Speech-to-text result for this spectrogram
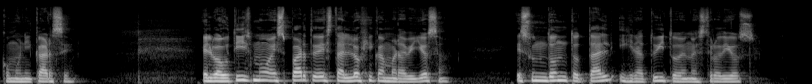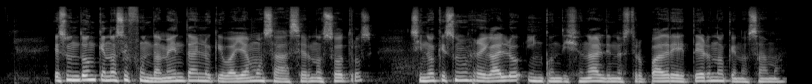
comunicarse. El bautismo es parte de esta lógica maravillosa. Es un don total y gratuito de nuestro Dios. Es un don que no se fundamenta en lo que vayamos a hacer nosotros, sino que es un regalo incondicional de nuestro Padre eterno que nos ama.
